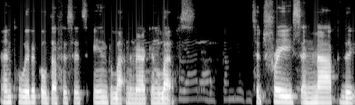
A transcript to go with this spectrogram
and political deficits in the Latin American lefts, to trace and map the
